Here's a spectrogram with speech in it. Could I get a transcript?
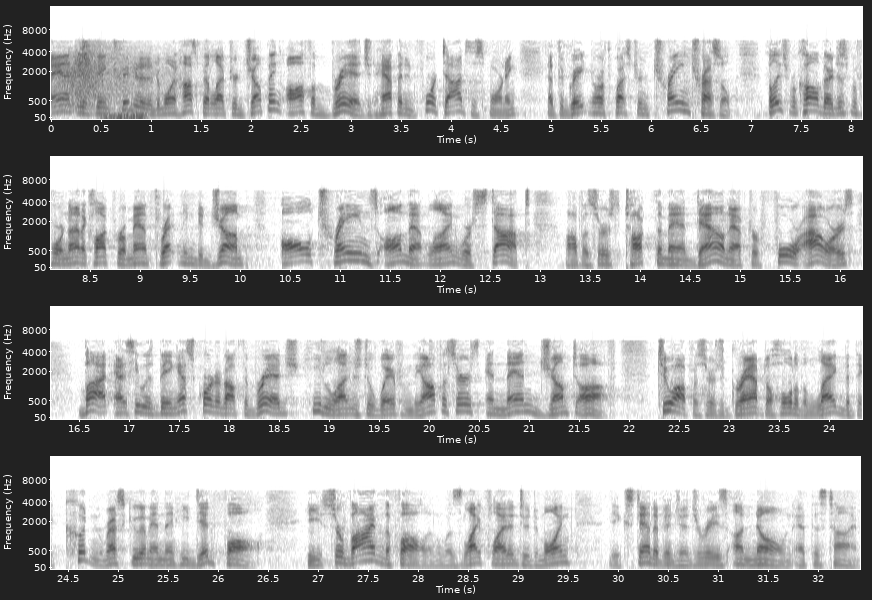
man is being treated at a Des Moines hospital after jumping off a bridge. It happened in Fort Dodge this morning at the Great Northwestern train trestle. Police were called there just before 9 o'clock for a man threatening to jump. All trains on that line were stopped. Officers talked the man down after four hours. But as he was being escorted off the bridge, he lunged away from the officers and then jumped off. Two officers grabbed a hold of a leg, but they couldn't rescue him, and then he did fall. He survived the fall and was life flighted to Des Moines. The extent of his injuries unknown at this time.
